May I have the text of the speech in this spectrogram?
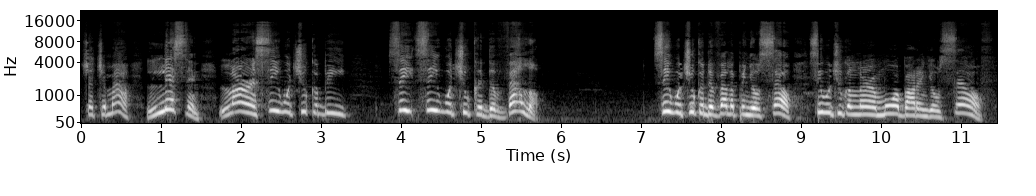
Shut your mouth. Listen, learn, see what you could be, see, see what you could develop. See what you can develop in yourself. See what you can learn more about in yourself.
